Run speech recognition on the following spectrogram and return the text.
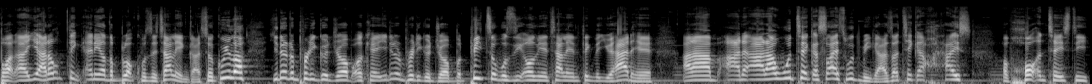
But uh, yeah, I don't think any other block was Italian, guys. So Guila, you did a pretty good job. Okay, you did a pretty good job. But pizza was the only Italian thing that you had here. And, um, and, and I would take a slice with me, guys. I'd take a slice of hot and tasty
